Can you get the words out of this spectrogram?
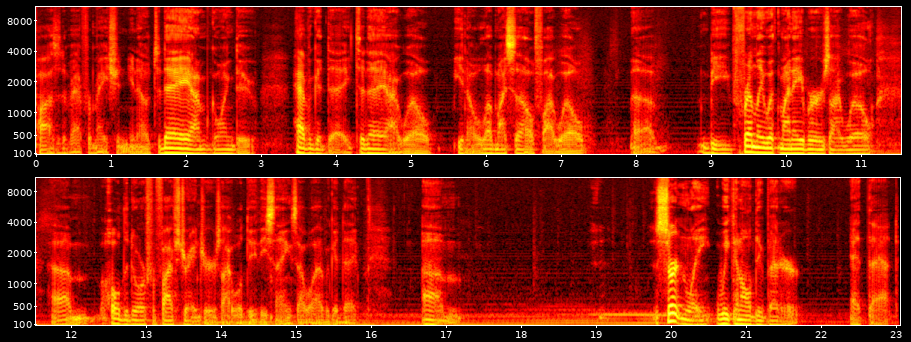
positive affirmation. You know, today I'm going to have a good day. Today I will, you know, love myself. I will uh, be friendly with my neighbors. I will um, hold the door for five strangers. I will do these things. I will have a good day. Um, certainly, we can all do better at that.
